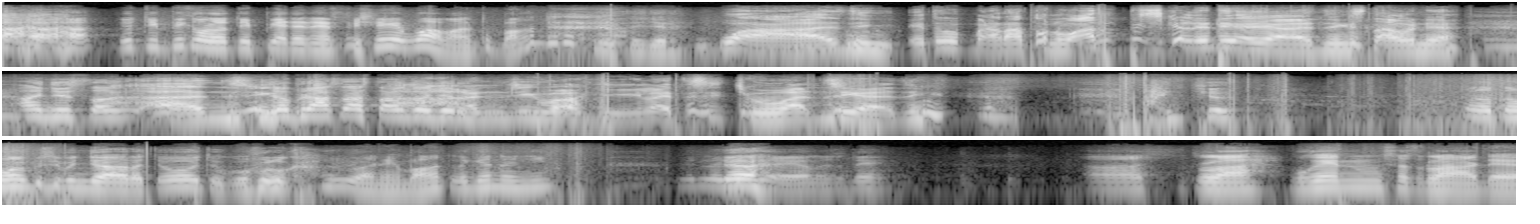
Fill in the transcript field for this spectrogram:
Itu TV kalau TV ada Netflixnya wah mantep banget. Gitu aja. Wah, anjing. Itu maraton One Piece kali dia ya anjing setahun ya. Anjir setahun. Anjing. Enggak berasa setahun tuh anjir. Anjing wah gila itu sih cuan sih anjing. Anjir. Kalau tuh habis di penjara, cowok, cowok goblok. Aduh aneh banget lagi anjing. Ya. ya. ya maksudnya. eh, setelah mungkin setelah ada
